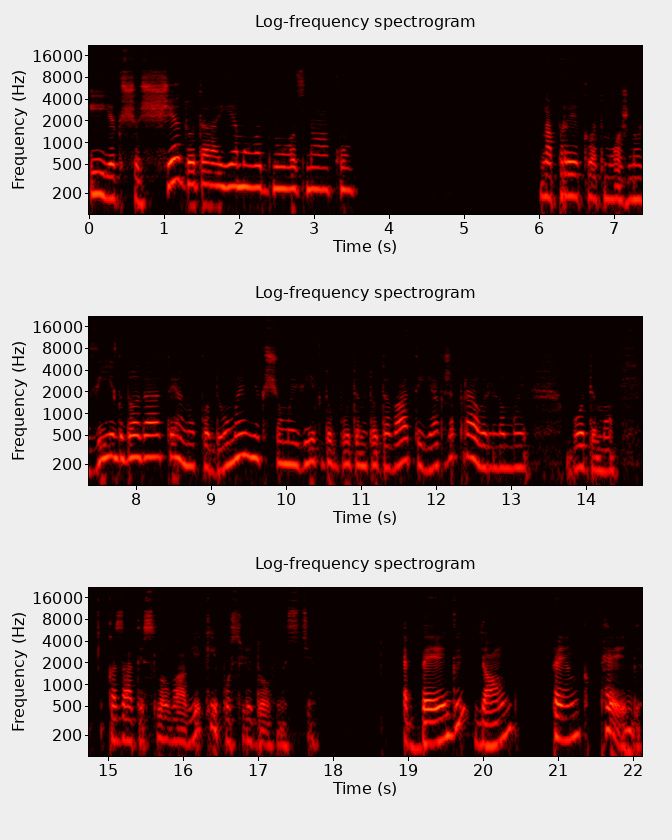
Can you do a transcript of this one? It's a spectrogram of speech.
І якщо ще додаємо одну ознаку, наприклад, можна вік додати. Ну, подумаємо, якщо ми вік будемо додавати, як же правильно ми будемо казати слова, в якій послідовності? A big young pink pig.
